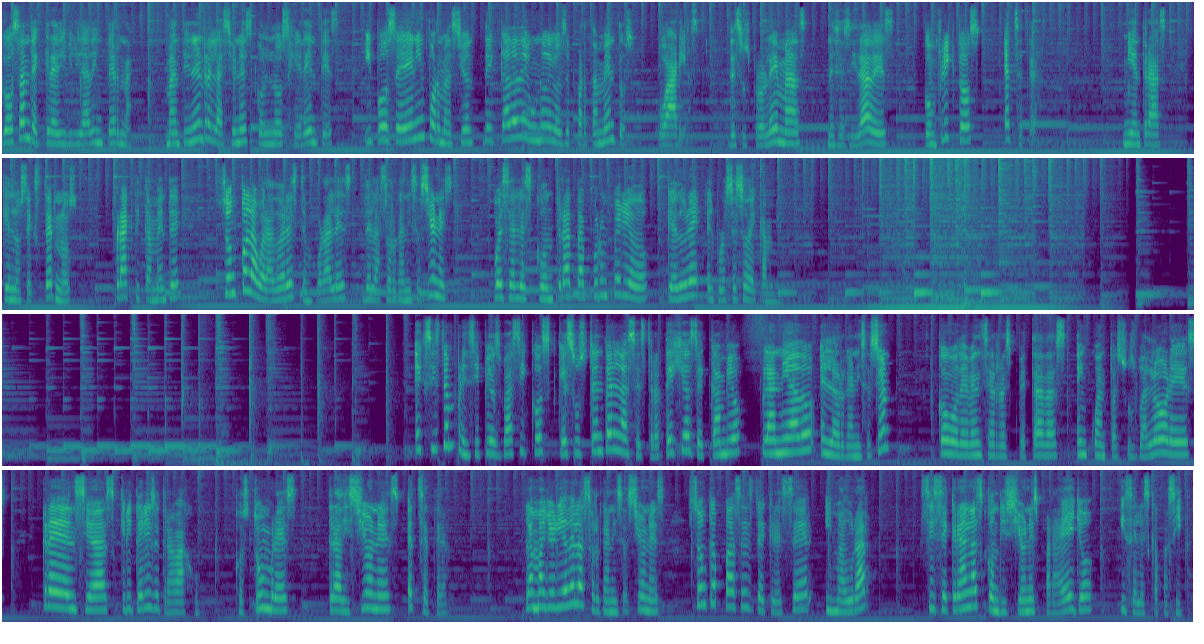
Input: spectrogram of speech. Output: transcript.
gozan de credibilidad interna, mantienen relaciones con los gerentes y poseen información de cada uno de los departamentos o áreas, de sus problemas, necesidades, conflictos, etc. Mientras que en los externos, prácticamente son colaboradores temporales de las organizaciones, pues se les contrata por un periodo que dure el proceso de cambio. Existen principios básicos que sustentan las estrategias de cambio planeado en la organización, como deben ser respetadas en cuanto a sus valores, creencias, criterios de trabajo, costumbres, tradiciones, etc. La mayoría de las organizaciones son capaces de crecer y madurar si se crean las condiciones para ello y se les capacita.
